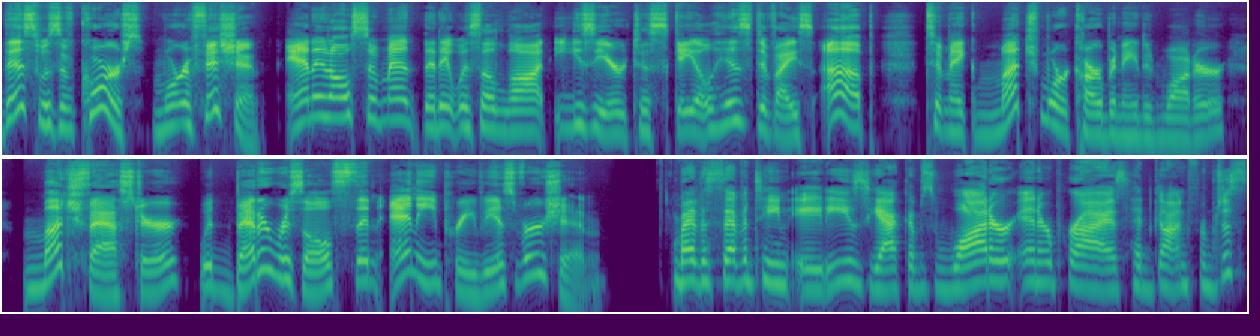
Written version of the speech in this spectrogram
This was, of course, more efficient, and it also meant that it was a lot easier to scale his device up to make much more carbonated water much faster with better results than any previous version. By the 1780s, Jakob's water enterprise had gone from just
